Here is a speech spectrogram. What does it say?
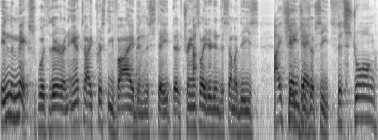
in the mix, was there an anti-Christie vibe in the state that translated into some of these I changes of seats? The strong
